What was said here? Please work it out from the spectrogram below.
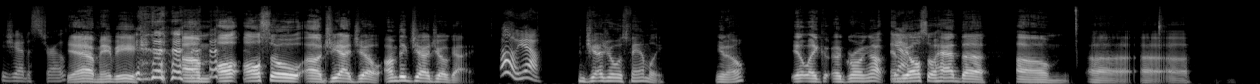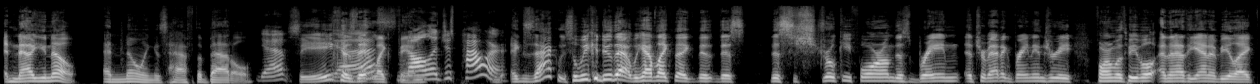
because you had a stroke. Yeah, maybe. um al- also uh GI Joe. I'm a big GI Joe guy. oh yeah. And GI Joe was family, you know? Yeah, like uh, growing up. And they also had the um uh uh uh and now you know. And knowing is half the battle. Yep. See? Because Yes, like fam- knowledge is power. Exactly. So we could do that. We have like the, the this this strokey forum, this brain a traumatic brain injury forum with people, and then at the end it'd be like,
